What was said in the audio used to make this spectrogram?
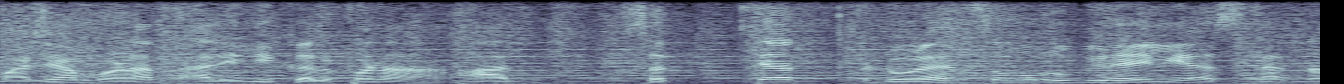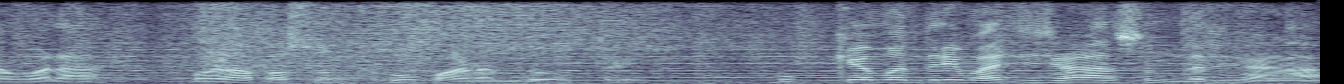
माझ्या मनात आलेली कल्पना आज सत्यात डोळ्यांसमोर उभी राहिली असताना मला मनापासून खूप आनंद होतोय. मुख्यमंत्री माझी शाळा सुंदर शाळा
